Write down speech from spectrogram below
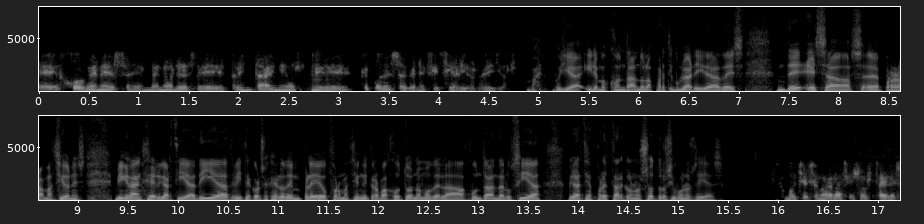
eh, jóvenes eh, menores de 30 años que, pueden ser beneficiarios de ellos. Bueno, pues ya iremos contando las particularidades de esas eh, programaciones. Miguel Ángel García Díaz, viceconsejero de Empleo, Formación y Trabajo Autónomo de la Junta de Andalucía, gracias por estar con nosotros y buenos días. Muchísimas gracias a ustedes.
